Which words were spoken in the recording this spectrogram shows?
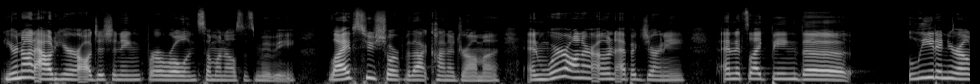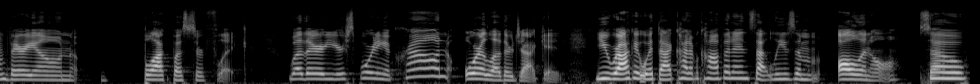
You're not out here auditioning for a role in someone else's movie. Life's too short for that kind of drama, and we're on our own epic journey, and it's like being the lead in your own very own blockbuster flick whether you're sporting a crown or a leather jacket. You rock it with that kind of confidence that leaves them all in all. So,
